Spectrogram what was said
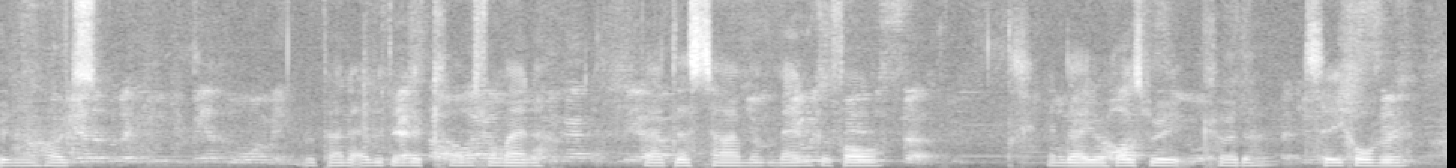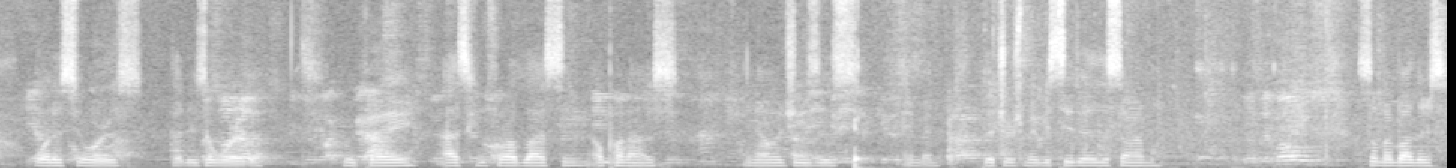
in our hearts. Repent of everything that comes from man, that at this time man could fall, and that your Holy Spirit could take over what is yours, that is a word. We pray, asking for a blessing upon us. In the name of Jesus, amen. The church may be seated at this time. So, my brothers,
